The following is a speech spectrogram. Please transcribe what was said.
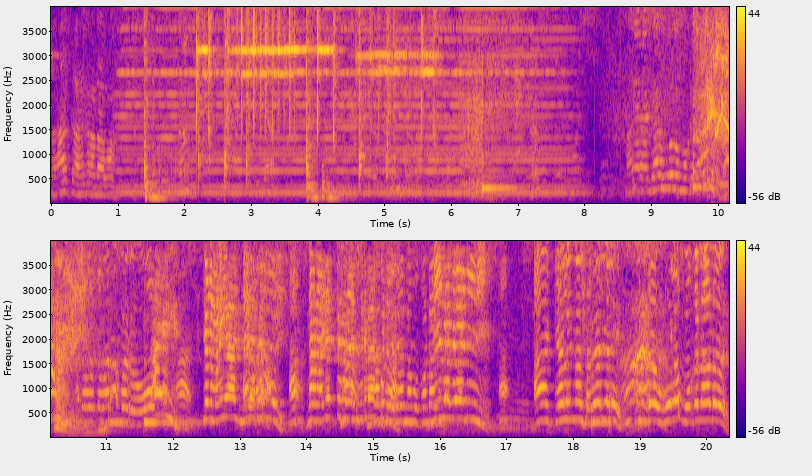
சாக்கு அழகாண்டாமா நான் அழைத்த கேளுங்க சகோதரர்களே. இந்த ஊழ முகனானவர்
